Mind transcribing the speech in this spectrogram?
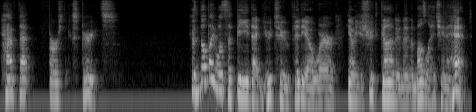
Have that first experience. Because nobody wants to be that YouTube video where, you know, you shoot the gun and then the muzzle hits you in the head.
